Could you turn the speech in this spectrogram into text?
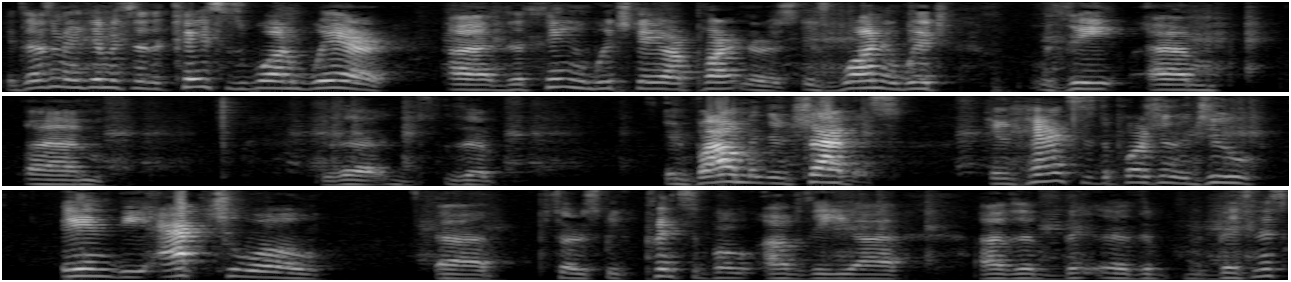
It doesn't make a difference in the case is one where uh, the thing in which they are partners is one in which the um, um, the the involvement in Shabbos enhances the portion of the Jew in the actual, uh, so to speak, principal of the uh, of the uh, the business,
